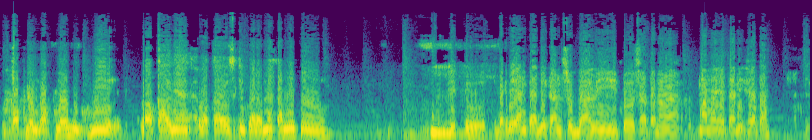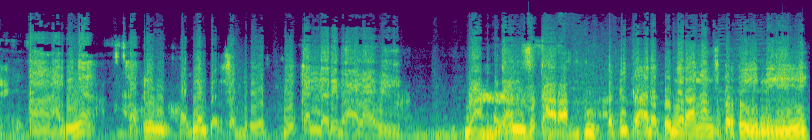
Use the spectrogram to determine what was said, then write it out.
oknum-oknum di lokalnya lokal sekitar makam itu itu. Seperti yang tadi kan Subali itu siapa nama namanya tadi siapa? Ah artinya oknum oknum tersebut bukan dari Balawi bahkan sekarang ketika ada penyerangan seperti ini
